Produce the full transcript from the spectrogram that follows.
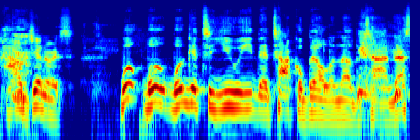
How generous. We'll we'll we'll get to you eating at Taco Bell another time. That's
